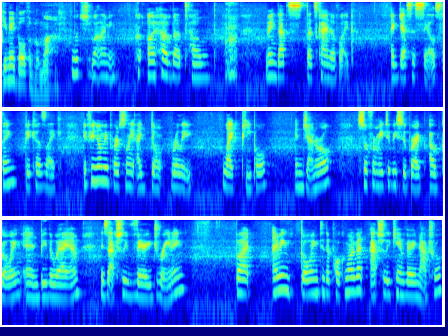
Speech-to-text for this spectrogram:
You made both of them laugh. Which, well, I mean, I have that talent. I mean, that's that's kind of like, I guess, a sales thing because, like, if you know me personally, I don't really like people in general. So for me to be super outgoing and be the way I am is actually very draining. But I mean, going to the Pokemon event actually came very natural.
